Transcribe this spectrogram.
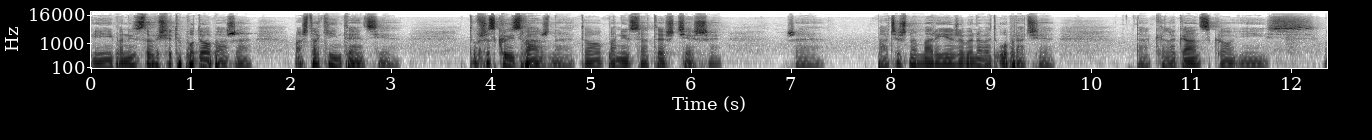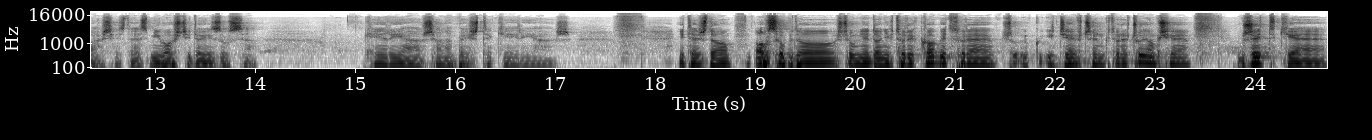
i Pan Jezusowi się to podoba, że masz takie intencje. To wszystko jest ważne, to Pan Jezusa też cieszy, że patrzysz na Maryję, żeby nawet ubrać się tak elegancko i właśnie to jest miłości do Jezusa. Kyriasz, alabeszte Kyriasz. I też do osób, do, szczególnie do niektórych kobiet które, i dziewczyn, które czują się brzydkie,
